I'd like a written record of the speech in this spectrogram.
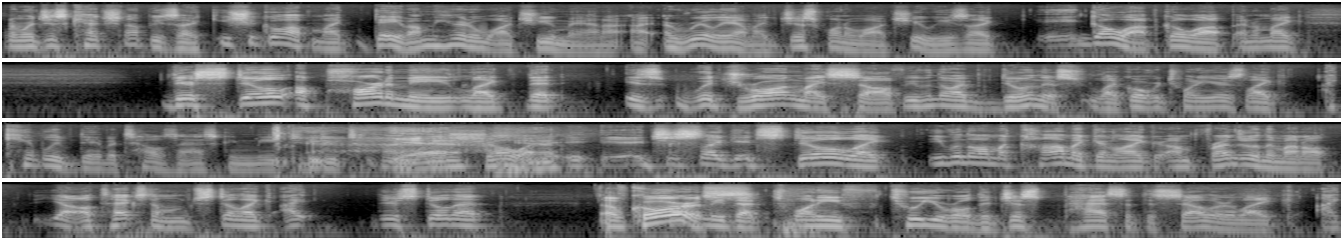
And we're just catching up. He's like, "You should go up." I'm like, "Dave, I'm here to watch you, man. I, I really am. I just want to watch you." He's like, "Eh, "Go up, go up." And I'm like, there's still a part of me like that is withdrawing myself, even though I've been doing this like over 20 years. Like, I can't believe Dave Attell's asking me to do time on the show. And it, it's just like it's still like, even though I'm a comic and like I'm friends with him, and I'll yeah, I'll text him. I'm still like, I there's still that Of part of course. me, that 22 year old that just passed at the cellar. Like, I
